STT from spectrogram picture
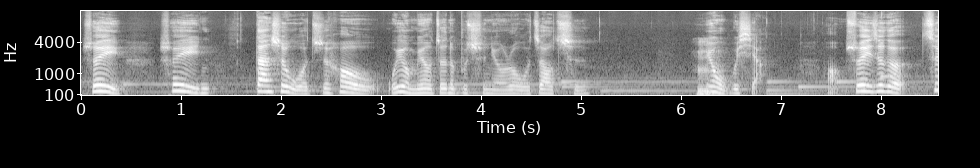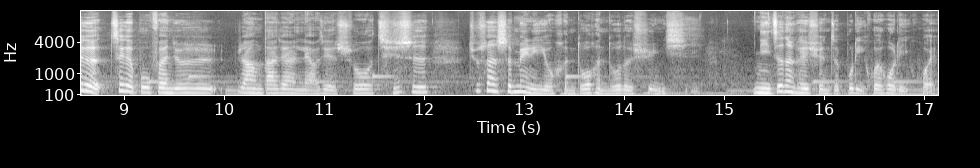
所以，所以，但是我之后我有没有真的不吃牛肉？我照吃，因为我不想。好，所以这个这个这个部分就是让大家了解说，其实就算生命里有很多很多的讯息，你真的可以选择不理会或理会。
